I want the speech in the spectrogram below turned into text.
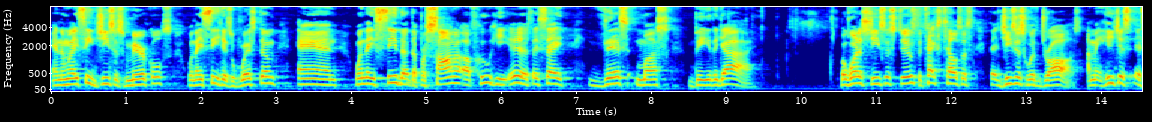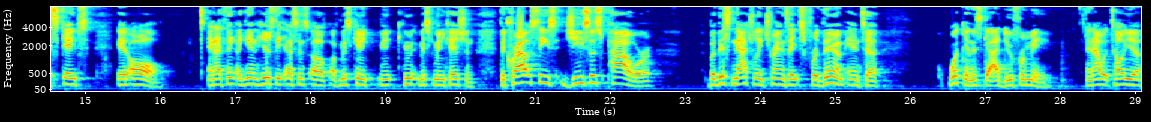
And then when they see Jesus' miracles, when they see his wisdom, and when they see the, the persona of who he is, they say, This must be the guy. But what does Jesus do? The text tells us that Jesus withdraws. I mean, he just escapes it all. And I think, again, here's the essence of, of miscommunication. The crowd sees Jesus' power, but this naturally translates for them into what can this guy do for me? And I would tell you,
